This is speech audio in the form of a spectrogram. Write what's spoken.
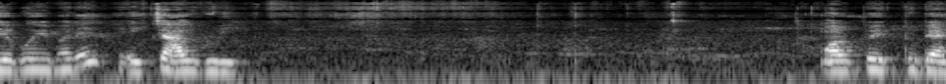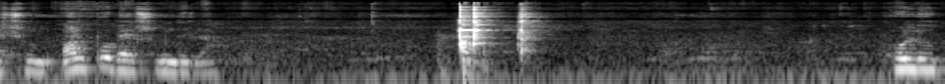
দেবো এবারে এই চাল গুঁড়ি অল্প একটু বেসন, অল্প বেসন দিলাম। হলুদ,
